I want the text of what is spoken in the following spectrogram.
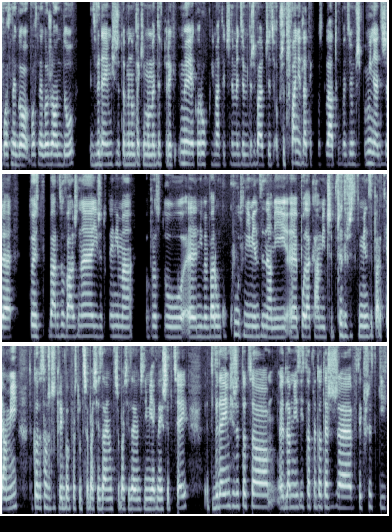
własnego, własnego rządu, więc wydaje mi się, że to będą takie momenty, w których my jako ruch klimatyczny będziemy też walczyć o przetrwanie dla tych postulatów, będziemy przypominać, że to jest bardzo ważne i że tutaj nie ma po prostu, e, nie wiem, warunku kłótni między nami, e, Polakami, czy przede wszystkim między partiami, tylko to są rzeczy, którymi po prostu trzeba się zająć, trzeba się zająć nimi jak najszybciej. Wydaje mi się, że to, co e, dla mnie jest istotne, to też, że w tych wszystkich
